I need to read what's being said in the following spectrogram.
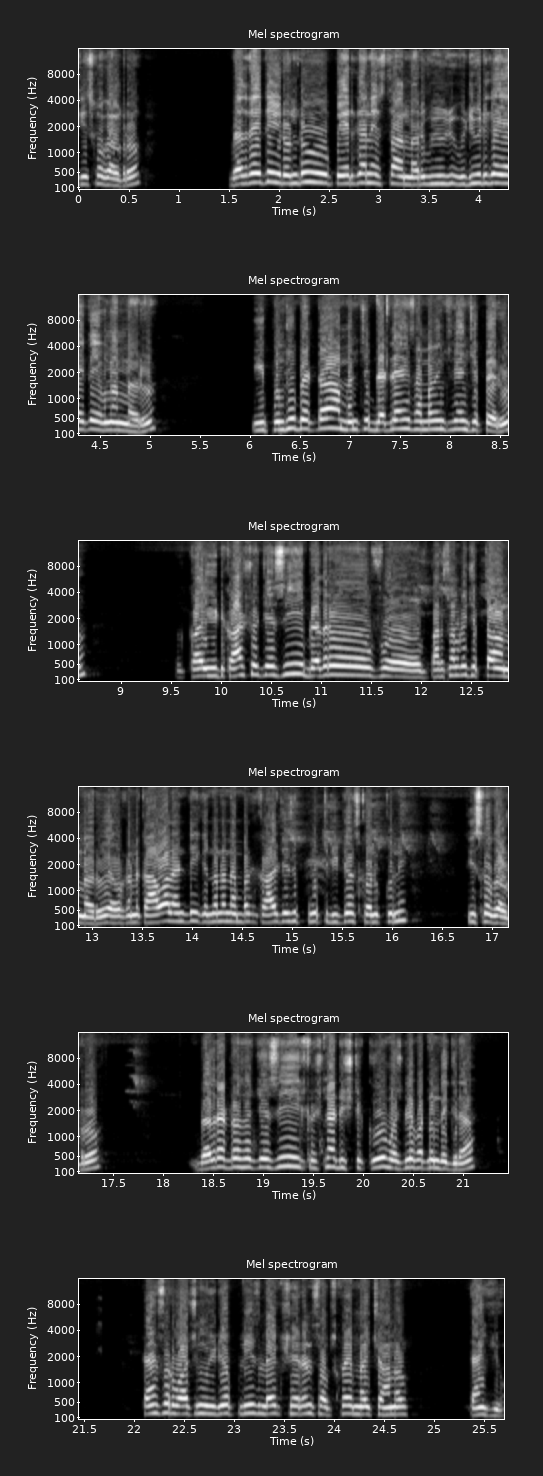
తీసుకోగలరు. బ్రదర్ అయితే ఈ రెండు పేరుగానే ఇస్తా అన్నారు. విడివిడిగా అయితే ఇవ్వనన్నారు. ఈ పుంజుపేట మంచి బ్లడ్ లైన్కి సంబంధించినవి అని చెప్పారు. కా- వీటి కాస్ట్ వచ్చేసి బ్రదర్ పర్సనల్గా చెప్తా ఉన్నారు ఎవరికైనా కావాలంటే ఈ కింద నెంబర్కి కాల్ చేసి పూర్తి డీటెయిల్స్ కనుక్కొని తీసుకోగలరు. బ్రదర్ అడ్రస్ వచ్చేసి కృష్ణా డిస్టిక్ మచిలీపట్నం దగ్గర. Thanks for watching video please like share and subscribe my channel thank you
